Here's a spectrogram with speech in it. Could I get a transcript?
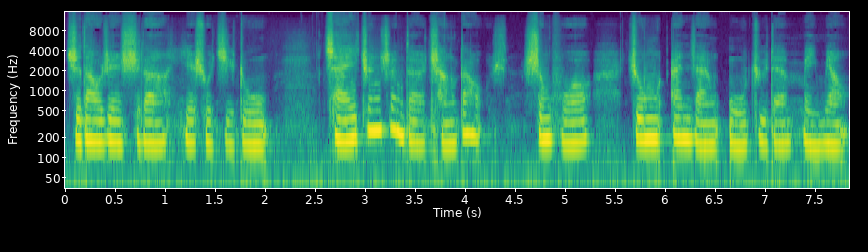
直到认识了耶稣基督。才真正的尝到生活中安然无惧的美妙。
